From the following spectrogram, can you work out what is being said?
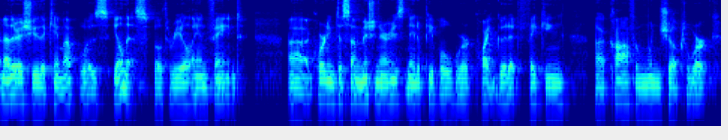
Another issue that came up was illness, both real and feigned. Uh, according to some missionaries, Native people were quite good at faking a cough and wouldn't show up to work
